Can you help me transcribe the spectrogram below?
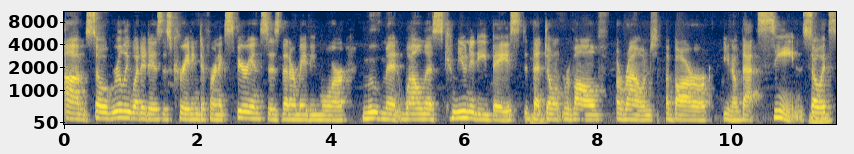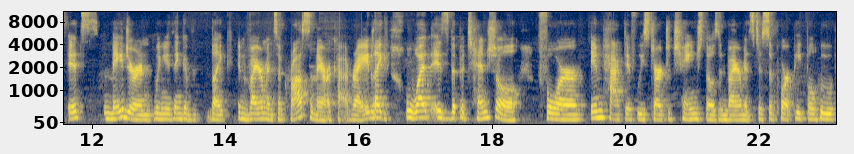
Um, so really what it is is creating different experiences that are maybe more movement, wellness, community based that don't revolve around a bar or, you know, that scene. So it's it's major and when you think of like environments across America, right? Like what is the potential for impact if we start to change those environments to support people who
